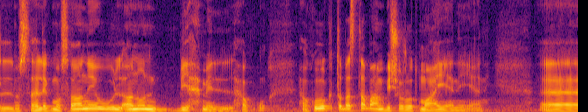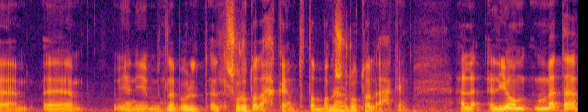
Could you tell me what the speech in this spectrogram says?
المستهلك مصانه والقانون بيحمل الحقوق حقوق بس طبعا بشروط معينة يعني. آه آه يعني مثل ما بقول الشروط والأحكام تطبق نعم. الشروط والأحكام. هلا اليوم متى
